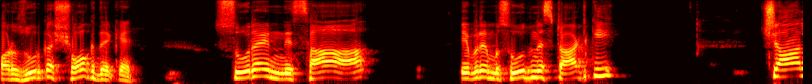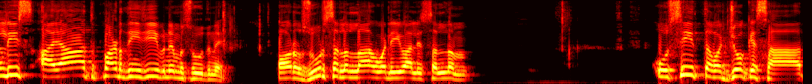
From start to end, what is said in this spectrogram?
और हजूर का शौक देखें सूर्य निसा इबन मसूद ने स्टार्ट की। चालीस आयात पढ़ दीजिए इबन मसूद ने। और हजूर वसल्लम उसी तवज्जो के साथ,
